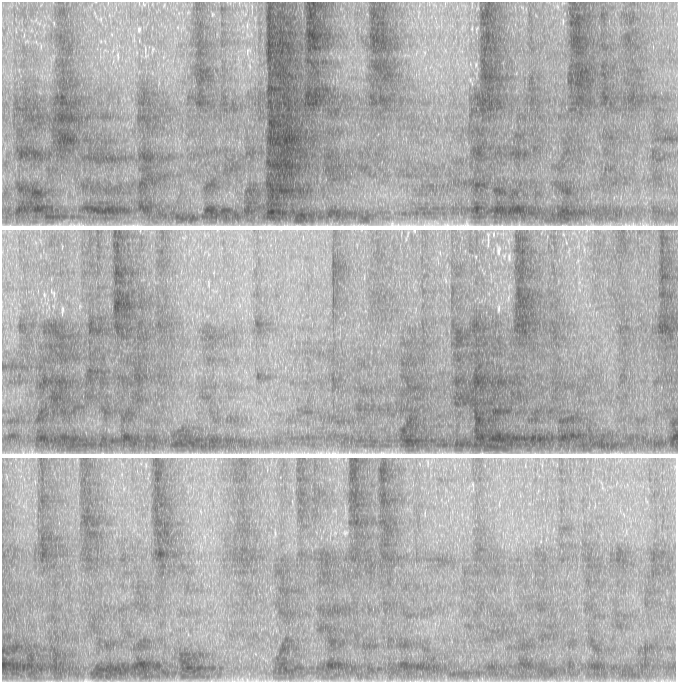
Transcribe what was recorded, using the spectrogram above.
und da habe ich äh, eine Rudi-Seite gemacht und der Schlussgag ist, dass da Walter Mörs das letzte Panel macht, weil er nämlich der Zeichner vor mir bei Ultimo Und den kann man ja nicht so einfach anrufen. Und es war dann auch kompliziert, an den ranzukommen. Und der ist Gott sei Dank auch Rudi-Fan und hat er gesagt, ja okay, macht er.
